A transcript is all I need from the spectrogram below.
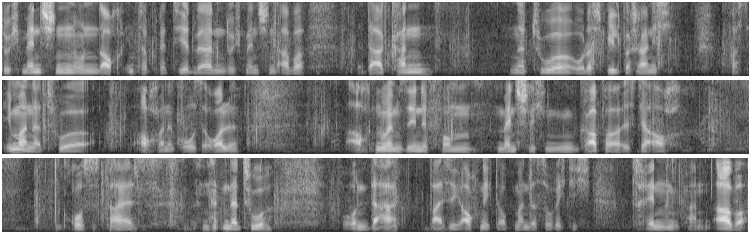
durch Menschen und auch interpretiert werden durch Menschen. Aber da kann Natur oder spielt wahrscheinlich fast immer Natur auch eine große Rolle. Auch nur im Sinne vom menschlichen Körper ist ja auch ein großes Teil Natur. Und da weiß ich auch nicht, ob man das so richtig trennen kann. Aber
